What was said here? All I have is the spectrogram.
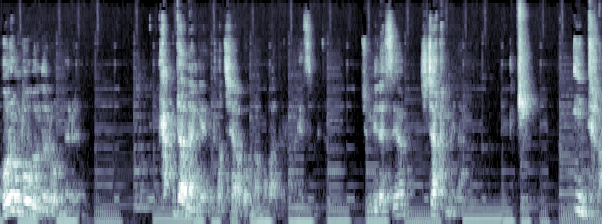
그런 부분으로 오늘은 간단하게 터치하고 넘어가도록 하겠습니다. 준비됐어요? 시작합니다. 인트로.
